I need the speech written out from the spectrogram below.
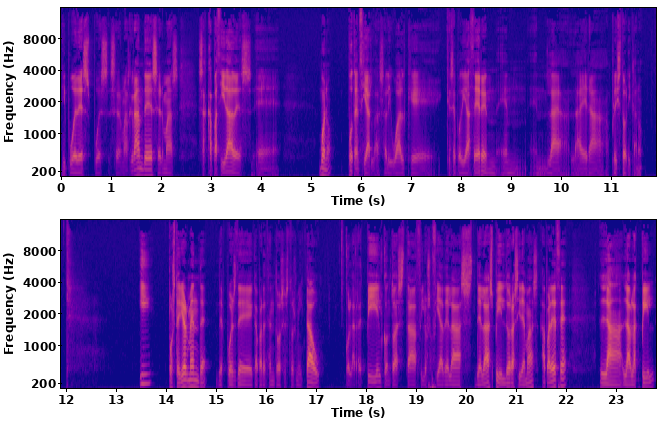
Y puedes, pues, ser más grande, ser más. esas capacidades, eh, bueno, potenciarlas, al igual que, que se podía hacer en, en, en la, la, era prehistórica, ¿no? Y Posteriormente, después de que aparecen todos estos MGTOW, con la Red Pill, con toda esta filosofía de las, de las píldoras y demás, aparece la, la Black Pill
